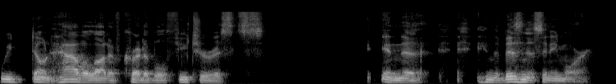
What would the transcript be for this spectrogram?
we don't have a lot of credible futurists in the in the business anymore.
